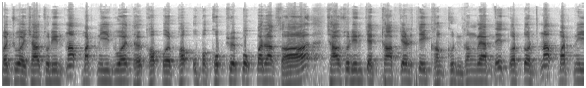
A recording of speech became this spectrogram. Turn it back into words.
มาช่วยชาวสุรินนับบัดนี้ด้วยเถิดขอเปิดพระอุปคุปช่วยปกปักรักษา ชาวสุรินเจ็ดขาบเจริญขังคุณขังแรมได้ตรวจตนนับบัดนี้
